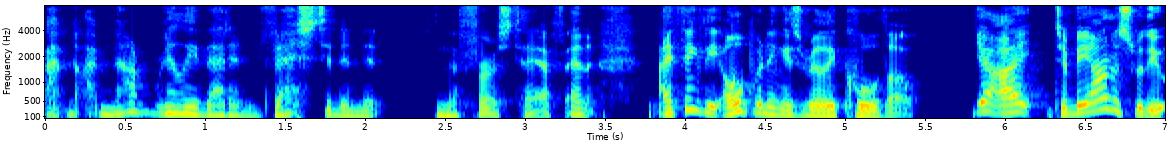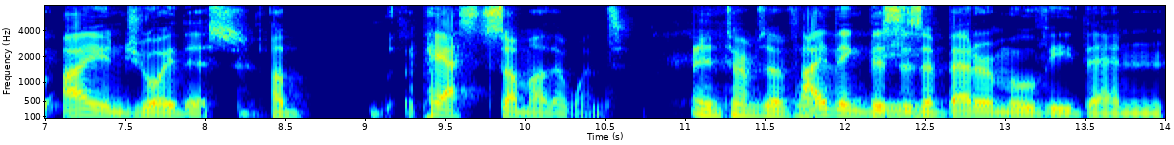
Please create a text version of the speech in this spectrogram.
I'm I'm not really that invested in it in the first half. And I think the opening is really cool though. Yeah, I to be honest with you, I enjoy this uh, past some other ones. In terms of I like, think this the- is a better movie than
